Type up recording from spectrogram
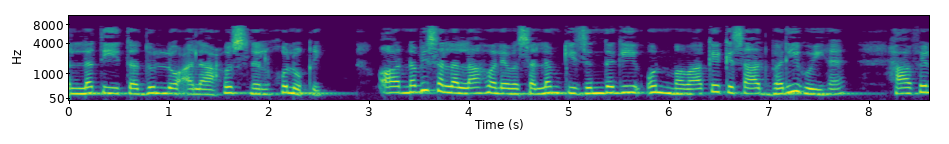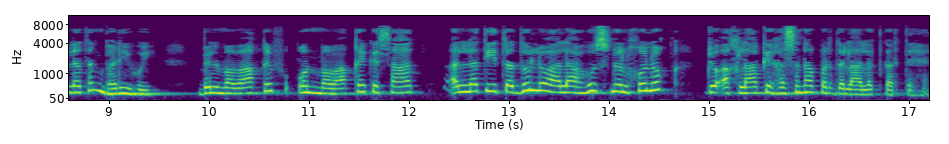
التی تد اللہ حسن الخلوقی اور نبی صلی اللہ علیہ وسلم کی زندگی ان مواقع کے ساتھ بھری ہوئی ہے حافل بھری ہوئی بالمواقف ان مواقع کے ساتھ اللہ تد اللہ حسن الخلق جو اخلاق حسنا پر دلالت کرتے ہیں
